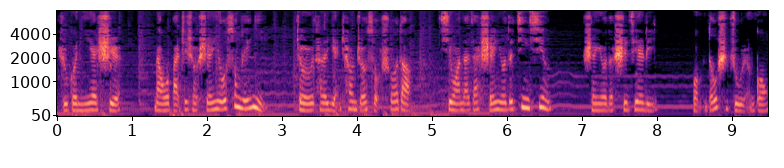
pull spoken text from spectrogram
如果你也是，那我把这首《神游》送给你。正如他的演唱者所说的，希望大家神游的尽兴，神游的世界里，我们都是主人公。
